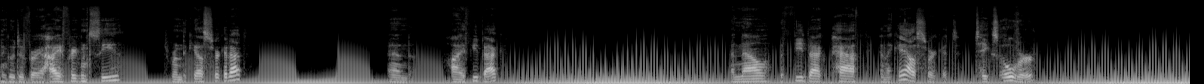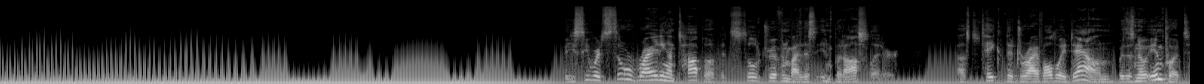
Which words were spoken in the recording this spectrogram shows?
I go to very high frequency to run the chaos circuit at, and high feedback. And now the feedback path in the chaos circuit takes over see where it's still riding on top of, it's still driven by this input oscillator. I was to take the drive all the way down where there's no input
